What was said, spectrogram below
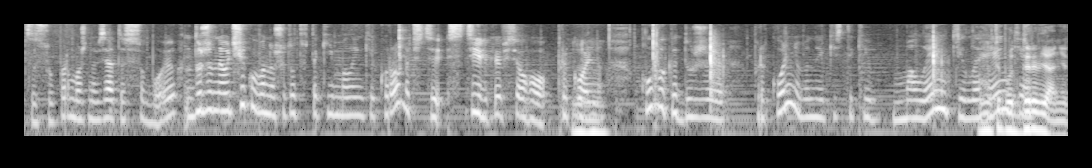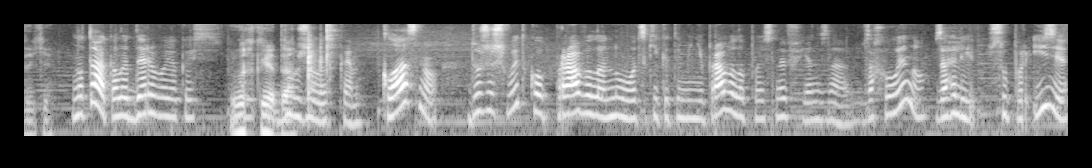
Це супер, можна взяти з собою. Дуже неочікувано, що тут в такій маленькій коробочці стільки всього прикольно. Мгм. Кубики дуже прикольні, вони якісь такі маленькі, легенькі. Ну, типу дерев'яні такі. Ну так, але дерево якесь Легке, да. дуже легке. Класно, дуже швидко. Правила, ну от скільки ти мені правила пояснив, я не знаю, за хвилину. Взагалі супер ізі.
